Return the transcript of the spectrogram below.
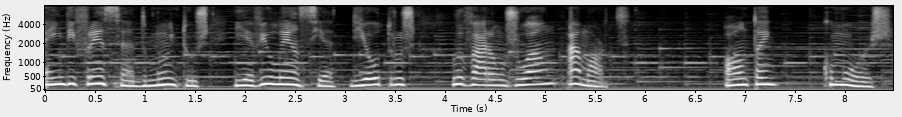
A indiferença de muitos e a violência de outros levaram João à morte. Ontem, como hoje.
